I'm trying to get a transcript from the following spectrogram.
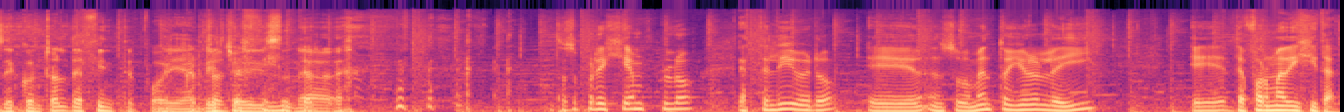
De control de finter, podría haber dicho. de Entonces, por ejemplo, este libro, eh, en su momento yo lo leí eh, de forma digital.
